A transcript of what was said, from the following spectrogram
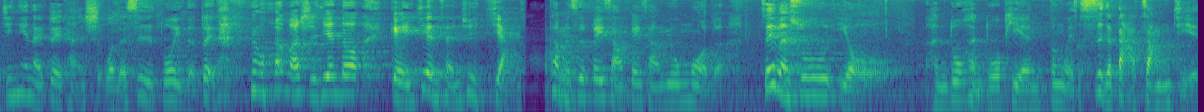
今天来对谈是我的是多余的对谈，我要把时间都给建成去讲，他们是非常非常幽默的。这本书有。很多很多篇，分为四个大章节。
